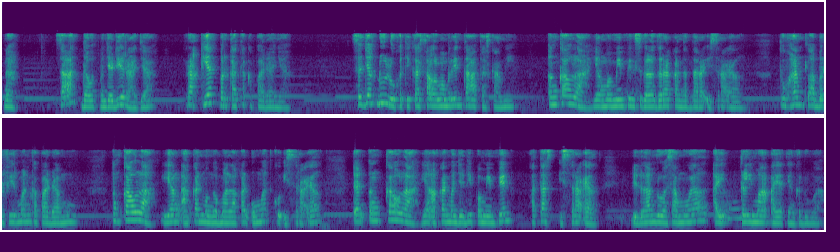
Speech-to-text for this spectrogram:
Nah saat Daud menjadi raja rakyat berkata kepadanya Sejak dulu ketika Saul memerintah atas kami, engkaulah yang memimpin segala gerakan tentara Israel. Tuhan telah berfirman kepadamu, engkaulah yang akan menggemalakan umatku Israel, dan engkaulah yang akan menjadi pemimpin atas Israel. Di dalam 2 Samuel ayat kelima ayat yang kedua.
